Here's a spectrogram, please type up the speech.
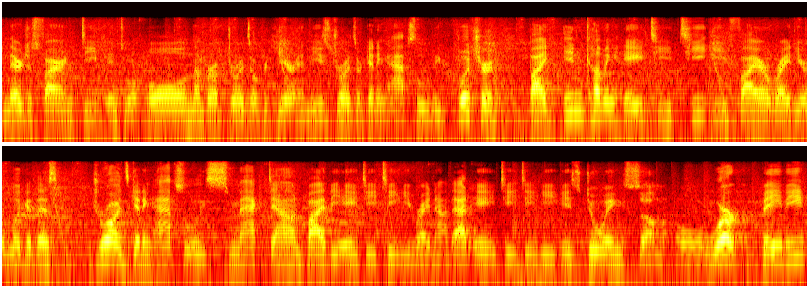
And they're just firing deep into a whole number of droids over here. And these droids are getting absolutely butchered by incoming ATTE fire right here. Look at this. Droid's getting absolutely smacked down by the ATTE right now. That ATTE is doing some work, baby.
